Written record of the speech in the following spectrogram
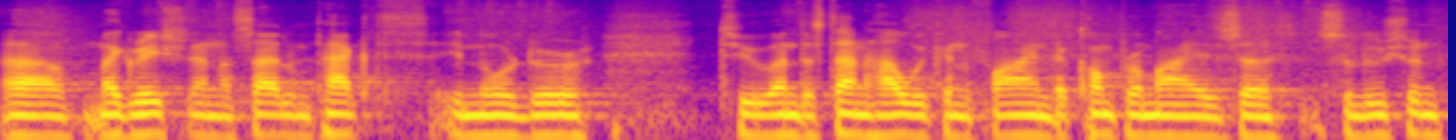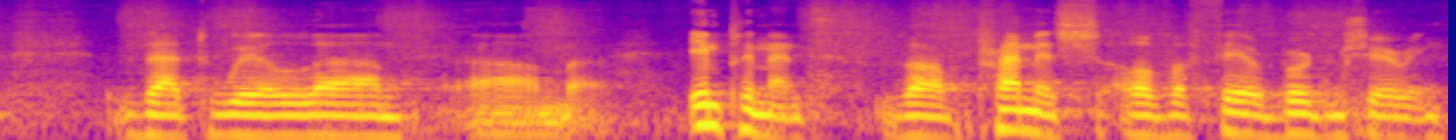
uh, Migration and Asylum Pact in order to understand how we can find a compromise solution that will um, um, implement the premise of a fair burden sharing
